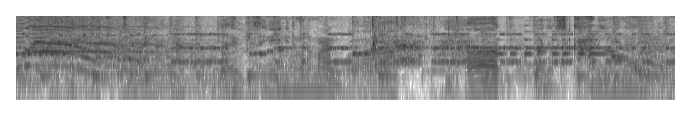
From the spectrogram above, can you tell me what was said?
Mari kita cuci mainannya di air bersih ini teman-teman. Wah, lihat banyak sekali mainannya.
